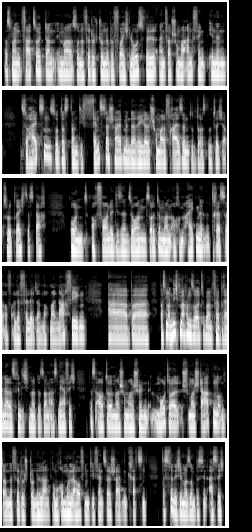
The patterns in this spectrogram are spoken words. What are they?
dass mein Fahrzeug dann immer so eine Viertelstunde bevor ich los will, einfach schon mal anfängt innen zu heizen, so dass dann die Fensterscheiben in der Regel schon mal frei sind und du hast natürlich absolut recht, das Dach und auch vorne die Sensoren sollte man auch im eigenen Interesse auf alle Fälle dann nochmal nachfegen. Aber was man nicht machen sollte beim Verbrenner, das finde ich immer besonders nervig, das Auto immer schon mal schön Motor schon mal starten und dann eine Viertelstunde lang drumherum laufen und die Fensterscheiben kratzen. Das finde ich immer so ein bisschen assig,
